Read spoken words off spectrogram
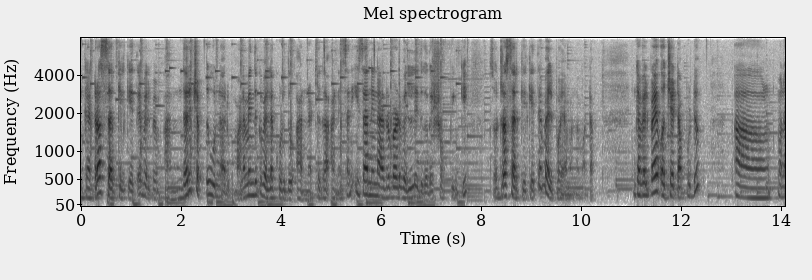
ఇంకా డ్రెస్ సర్కిల్కి అయితే వెళ్ళిపోయాం. అందరూ చెప్తూ ఉన్నారు మనం ఎందుకు వెళ్ళకూడదు అన్నట్టుగా అనేసి అని. ఈసారి నేను హైదరాబాద్ వెళ్ళలేదు కదా షాపింగ్కి. సో డ్రెస్ సర్కిల్కి అయితే వెళ్ళిపోయామన్నమాట. ఇంకా వెళ్ళిపోయి వచ్చేటప్పుడు మన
